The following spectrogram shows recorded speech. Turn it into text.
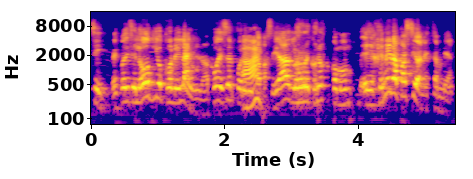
Sí, después dice, lo odio con el alma. Puede ser por Ah. incapacidad, lo reconozco como... eh, genera pasiones también.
